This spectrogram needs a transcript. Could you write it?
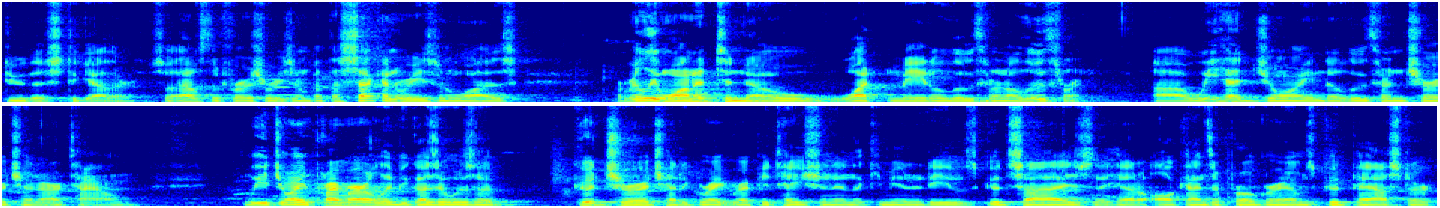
do this together. So that was the first reason. But the second reason was I really wanted to know what made a Lutheran a Lutheran. Uh, we had joined a Lutheran church in our town. We joined primarily because it was a good church, had a great reputation in the community. It was good size. They had all kinds of programs, good pastor,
